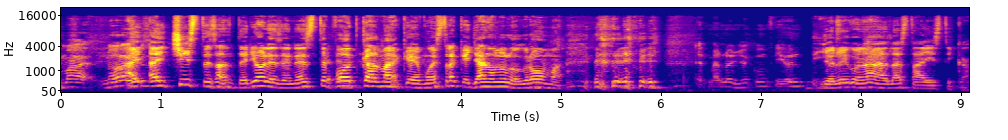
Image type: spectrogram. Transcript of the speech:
ma, no, Hay, es hay chistes anteriores en este podcast, ma, que demuestran que ya no lo logró, ma. Hermano, yo confío en ti. Yo no digo nada, es la estadística.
